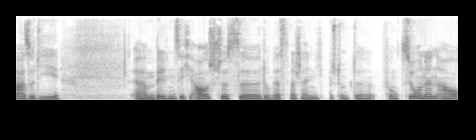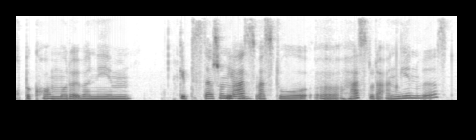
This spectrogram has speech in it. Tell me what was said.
Also die ähm, bilden sich Ausschüsse, du wirst wahrscheinlich bestimmte Funktionen auch bekommen oder übernehmen. Gibt es da schon ja. was, was du äh, hast oder angehen wirst?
